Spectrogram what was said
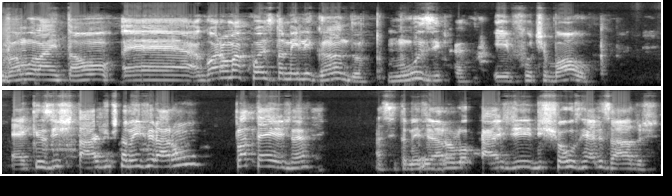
Vamos lá então. É, agora uma coisa também ligando música e futebol é que os estádios também viraram plateias, né? Assim, também viraram locais de, de shows realizados.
